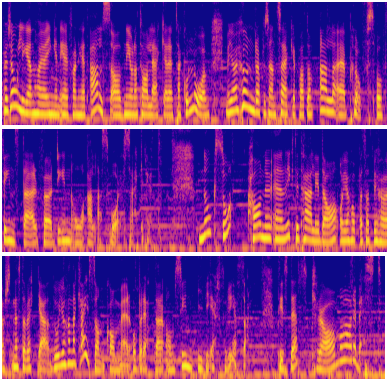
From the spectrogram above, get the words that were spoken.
Personligen har jag ingen erfarenhet alls av neonatalläkare, tack och lov. Men jag är 100% säker på att de alla är proffs och finns där för din och allas vår säkerhet. Nog så. Ha nu en riktigt härlig dag och jag hoppas att vi hörs nästa vecka då Johanna Kajson kommer och berättar om sin IVF-resa. Tills dess, kram och ha det bäst!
